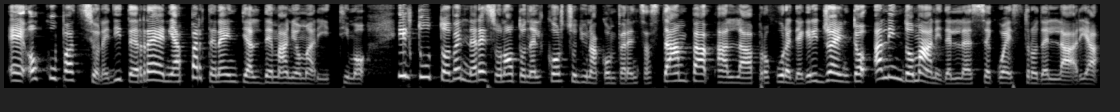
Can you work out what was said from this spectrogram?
e occupazione di terreni appartenenti al demanio marittimo. Il tutto venne reso noto nel corso di una conferenza stampa alla Procura di Agrigento all'indomani del sequestro dell'area.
